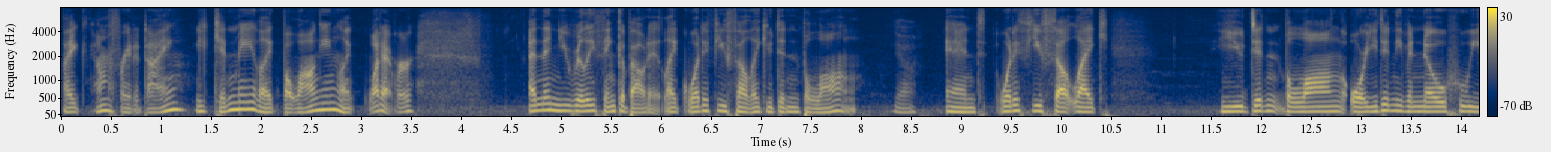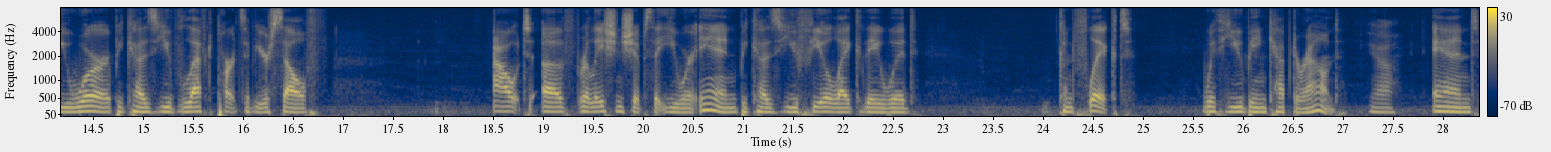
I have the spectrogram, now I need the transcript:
Like, I'm afraid of dying. You kidding me? Like belonging, like whatever. And then you really think about it. Like, what if you felt like you didn't belong? Yeah. And what if you felt like you didn't belong or you didn't even know who you were because you've left parts of yourself out of relationships that you were in because you feel like they would conflict with you being kept around. Yeah. And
